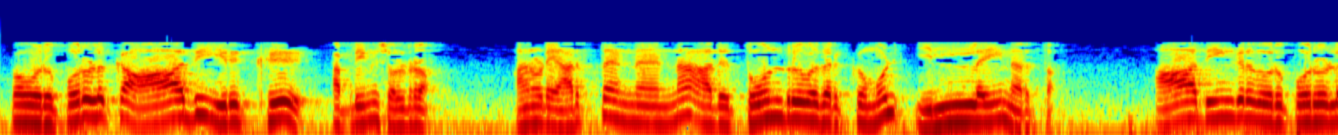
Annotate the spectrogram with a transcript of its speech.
இப்போ ஒரு பொருளுக்கு ஆதி இருக்கு அப்படின்னு சொல்றோம். அதனுடைய அர்த்தம் என்னன்னா அது தோன்றுவதற்கு முன் இல்லைன்னு அர்த்தம். ஆதிங்கிறது ஒரு பொருள்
